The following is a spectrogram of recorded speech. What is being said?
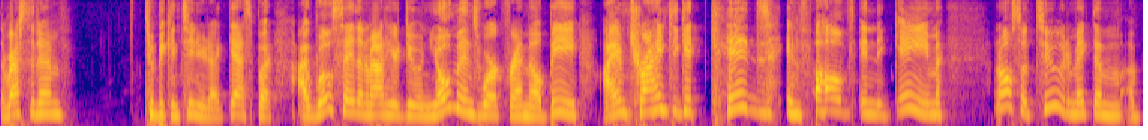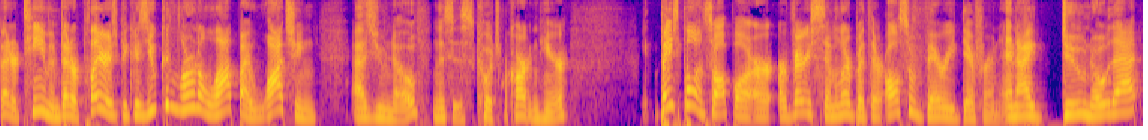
the rest of them to be continued, I guess. But I will say that I'm out here doing yeoman's work for MLB. I am trying to get kids involved in the game and also too to make them a better team and better players because you can learn a lot by watching as you know and this is coach mccartan here baseball and softball are, are very similar but they're also very different and i do know that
